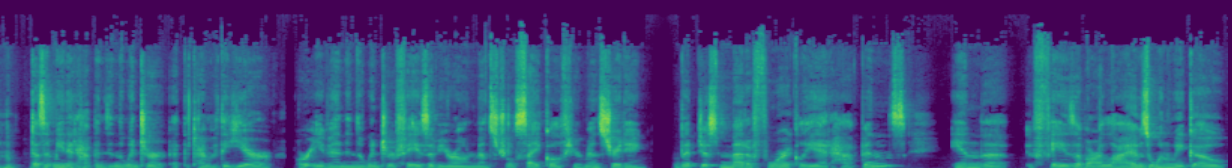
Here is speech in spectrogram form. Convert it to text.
Doesn't mean it happens in the winter at the time of the year or even in the winter phase of your own menstrual cycle if you're menstruating, but just metaphorically, it happens in the phase of our lives when we go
